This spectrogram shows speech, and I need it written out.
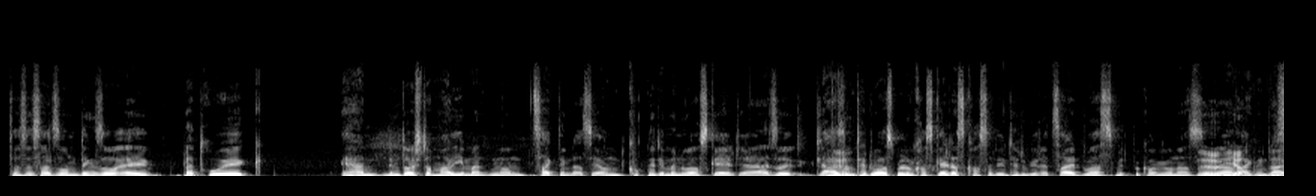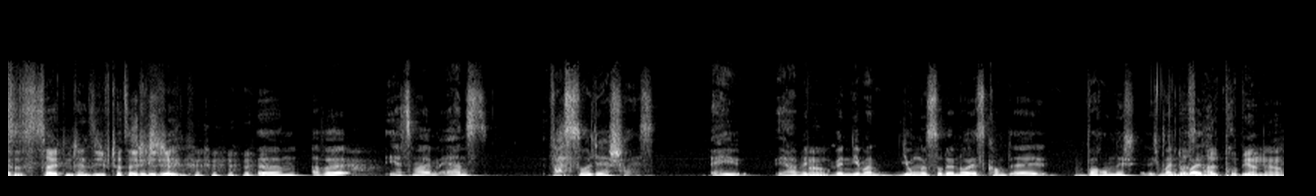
das ist halt so ein Ding so, ey, bleibt ruhig, ja, nimmt euch doch mal jemanden und zeigt ihm das, ja, und guckt nicht immer nur aufs Geld, ja. Also klar, Ja. so eine Tattoo-Ausbildung kostet Geld, das kostet den Tätowierer Zeit. Du hast es mitbekommen, Jonas, äh, ja, eigenen das Leib. ist zeitintensiv tatsächlich. Ähm, aber jetzt mal im Ernst, was soll der Scheiß? Ey, ja, wenn, Ja. wenn jemand Junges oder Neues kommt, ey, warum nicht? Ich meine, du weißt, halt probieren, ja.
